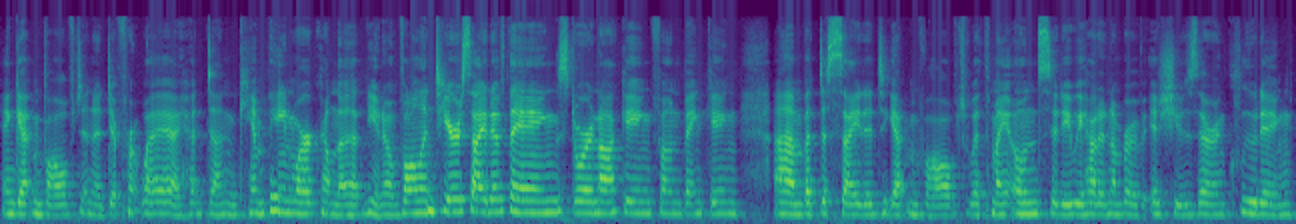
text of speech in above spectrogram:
and get involved in a different way. I had done campaign work on the you know volunteer side of things, door knocking, phone banking, um, but decided to get involved with my own city. We had a number of issues there, including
